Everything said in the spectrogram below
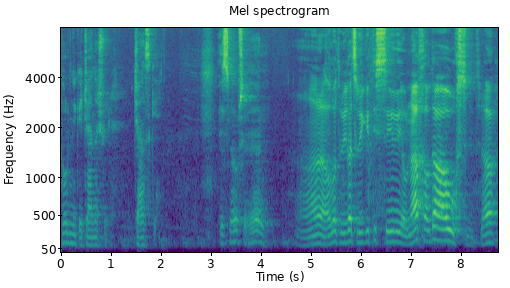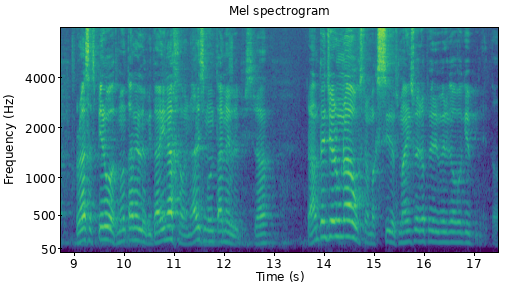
თორნიკე ჯანაშვილი ჯანსკი ის ნო შენ არა ალბათ ვიღაც რიგითი სირია ნახავ და აუხსნით რა. რასაც პირველად მონტანელები დაინახავენ არის მონტანელების რა. რამდენჯერ უნდა აუხსნო მაგ სირებს მაინც ვერაფერი ვერ გავაგებინე ხო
